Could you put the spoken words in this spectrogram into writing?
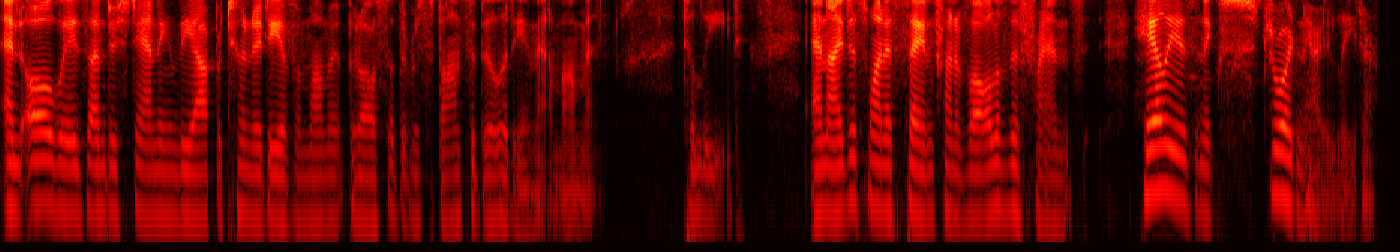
and always understanding the opportunity of a moment, but also the responsibility in that moment to lead. And I just want to say in front of all of the friends, Halie is an extraordinary leader.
